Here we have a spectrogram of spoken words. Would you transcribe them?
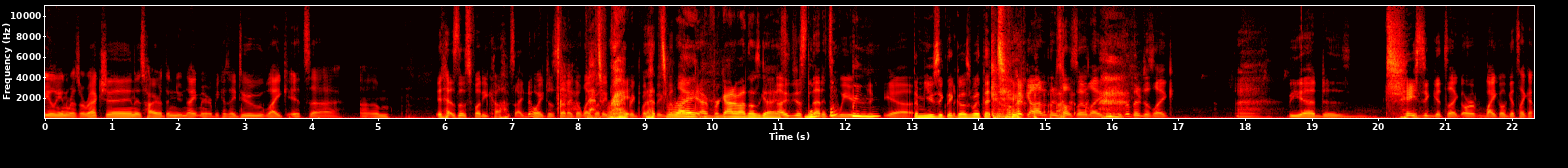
Alien Resurrection, is higher than New Nightmare because I do like its. Uh, um, it has those funny cops. I know I just said I don't like That's when they try to right. bring funny That's things, right. like, I forgot about those guys. I just Boom, that it's boom, weird. Yeah. The music that goes with it. oh my god! And there's also like, isn't there just like the end is Jason gets like, or Michael gets like a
